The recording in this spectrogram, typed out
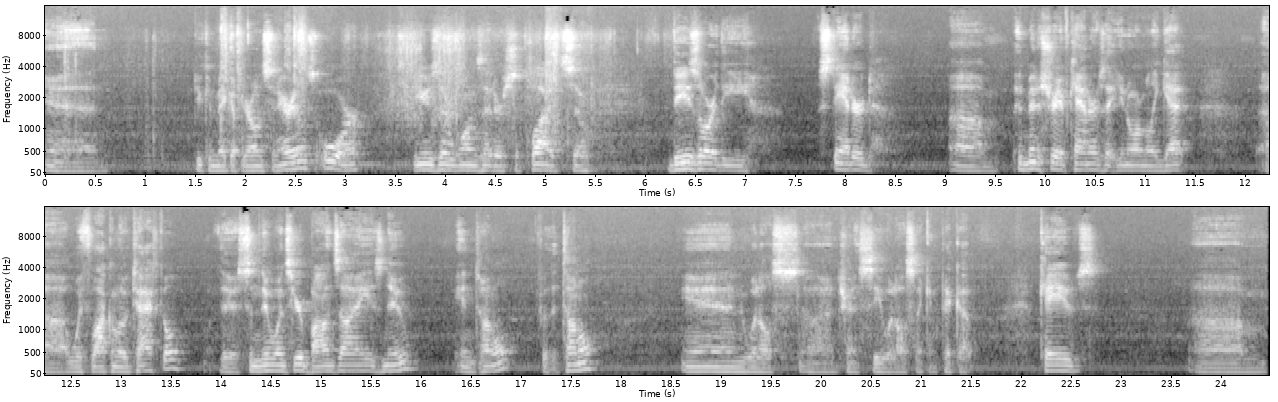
And you can make up your own scenarios or use the ones that are supplied. So these are the standard um, administrative counters that you normally get uh, with Lock and Load Tactical. There's some new ones here. Banzai is new in Tunnel for the Tunnel. And what else? Uh, trying to see what else I can pick up. Caves. Um,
